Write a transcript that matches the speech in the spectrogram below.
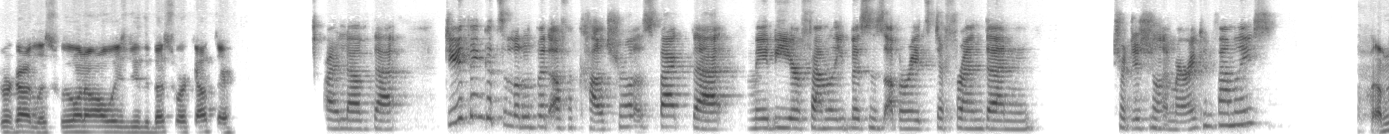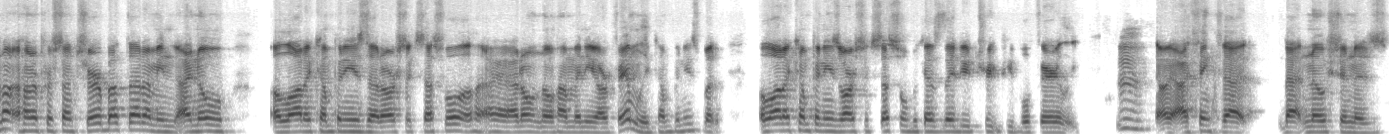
regardless, we want to always do the best work out there. I love that. Do you think it's a little bit of a cultural aspect that maybe your family business operates different than traditional American families? I'm not 100% sure about that. I mean, I know a lot of companies that are successful. I, I, don't know how many are family companies, but a lot of companies are successful because they do treat people fairly. Mm. I, I think that that notion is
